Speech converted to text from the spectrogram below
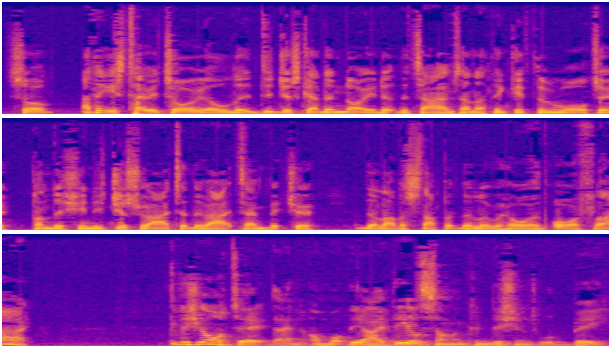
So I think it's territorial, they just get annoyed at the times, and I think if the water condition is just right at the right temperature, they'll have a snap at the lure or, or a fly. Give us your take then on what the ideal salmon conditions would be.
